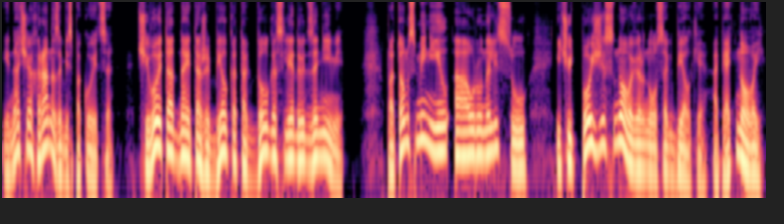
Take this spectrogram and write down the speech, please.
иначе охрана забеспокоится. Чего это одна и та же белка так долго следует за ними? Потом сменил ауру на лесу и чуть позже снова вернулся к белке, опять новой.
